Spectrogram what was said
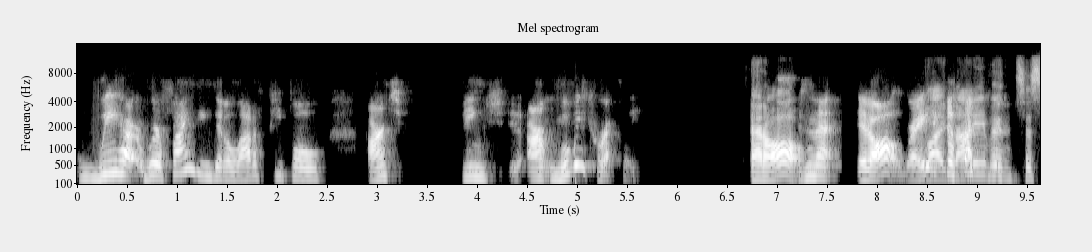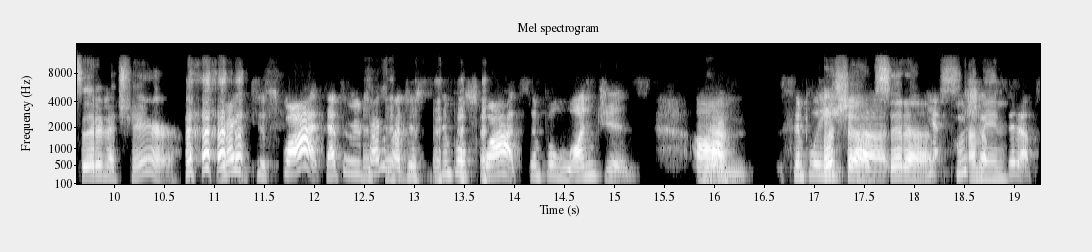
we are we're finding that a lot of people aren't being aren't moving correctly. At all. Isn't that at all, right? Like not even to sit in a chair. right to squat. That's what we were talking about. Just simple squats, simple lunges, Yeah. um, simply Push uh, sit ups. yeah, push I mean, sit ups.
